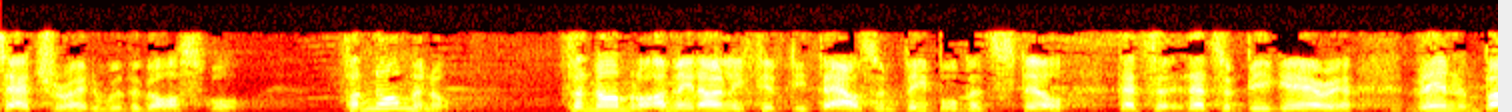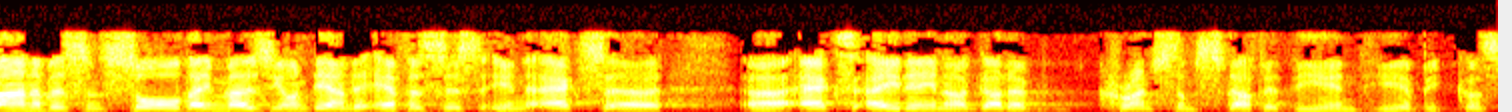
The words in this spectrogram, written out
saturated with the gospel. Phenomenal. Phenomenal. I mean, only 50,000 people, but still, that's a, that's a big area. Then Barnabas and Saul, they mosey on down to Ephesus in Acts, uh, uh, Acts 18. I've got to crunch some stuff at the end here because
